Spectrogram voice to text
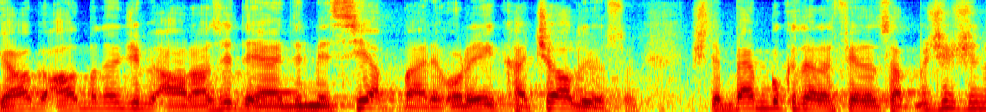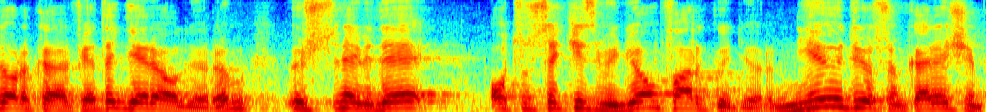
Ya abi almadan önce bir arazi değerlendirmesi yap bari. Orayı kaça alıyorsun? İşte ben bu kadar fiyata satmışım şimdi o kadar fiyata geri alıyorum. Üstüne bir de 38 milyon fark ödüyorum. Niye ödüyorsun kardeşim?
